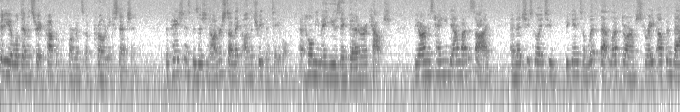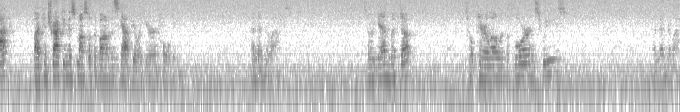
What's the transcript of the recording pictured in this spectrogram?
video will demonstrate proper performance of prone extension. The patient is positioned on her stomach on the treatment table. At home, you may use a bed or a couch. The arm is hanging down by the side, and then she's going to begin to lift that left arm straight up and back by contracting this muscle at the bottom of the scapula here and holding. And then relax. So again, lift up till parallel with the floor and squeeze, and then relax.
